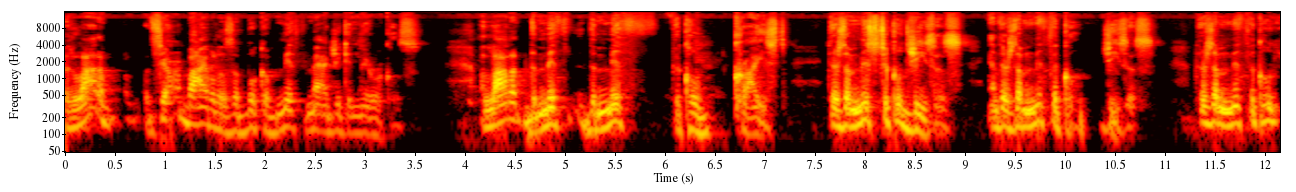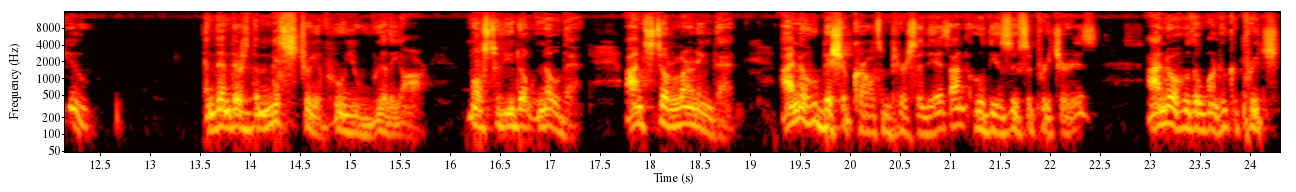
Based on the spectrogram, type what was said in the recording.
But a lot of see, our Bible is a book of myth, magic, and miracles. A lot of the myth, the mythical Christ, there's a mystical Jesus, and there's a mythical Jesus. There's a mythical you. And then there's the mystery of who you really are. Most of you don't know that. I'm still learning that. I know who Bishop Carlton Pearson is. I know who the Azusa preacher is. I know who the one who could preach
